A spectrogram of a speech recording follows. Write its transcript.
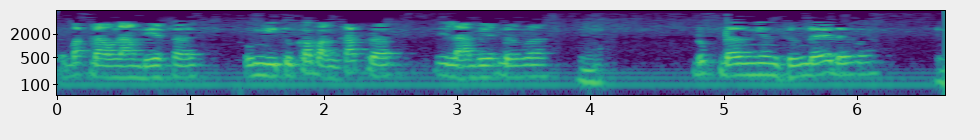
Ừ. bắt đầu làm việc rồi. Cũng như tôi có bằng cấp rồi đi làm việc được rồi. Ừ. đúc đơn nhân thượng đế được rồi. Ừ.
